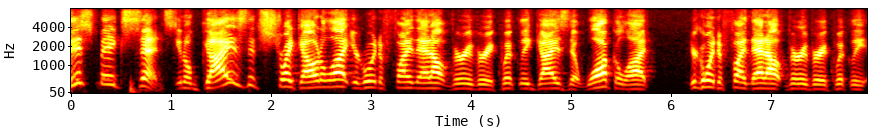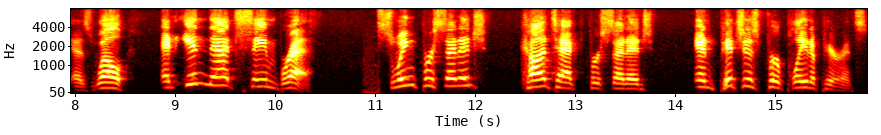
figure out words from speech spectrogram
this makes sense. You know, guys that strike out a lot, you're going to find that out very, very quickly. Guys that walk a lot, you're going to find that out very, very quickly as well. And in that same breath, swing percentage, contact percentage, and pitches per plate appearance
